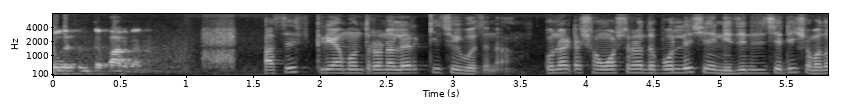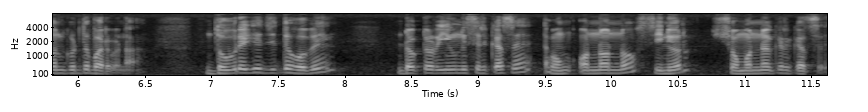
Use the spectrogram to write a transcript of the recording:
বলে ফেলতে পারবে না। আসিফ ক্রিয়া মন্ত্রণালয়ের কিছুই বোঝে না। কোনো একটা সমস্যার মধ্যে পড়লে সে নিজে নিজে সেটি সমাধান করতে পারবে না। দৌড়ে গিয়ে যেতে হবে ডক্টর ইউনিসের কাছে এবং অন্যান্য সিনিয়র সমন্বয়কের কাছে।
